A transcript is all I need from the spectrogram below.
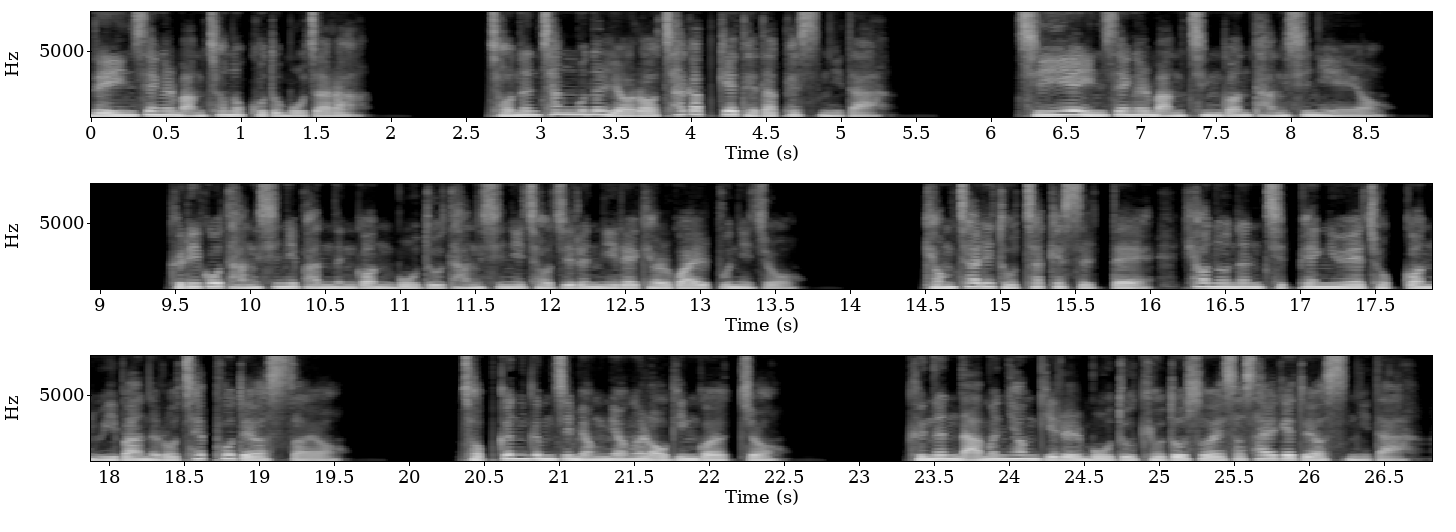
내 인생을 망쳐놓고도 모자라. 저는 창문을 열어 차갑게 대답했습니다. 지희의 인생을 망친 건 당신이에요. 그리고 당신이 받는 건 모두 당신이 저지른 일의 결과일 뿐이죠. 경찰이 도착했을 때 현우는 집행유예 조건 위반으로 체포되었어요. 접근 금지 명령을 어긴 거였죠. 그는 남은 형기를 모두 교도소에서 살게 되었습니다.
